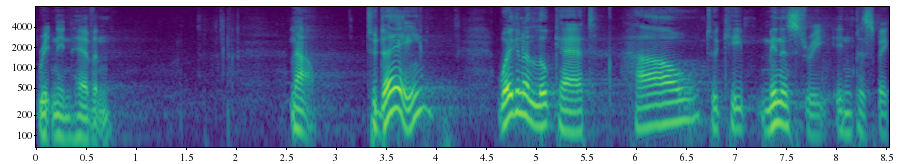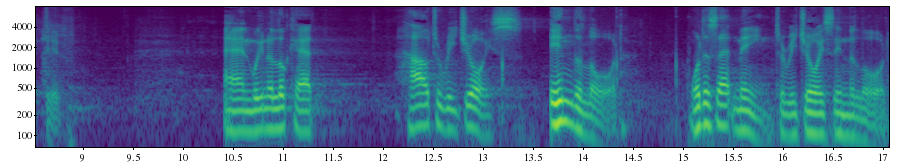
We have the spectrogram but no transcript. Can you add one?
written in heaven. Now, today, we're going to look at how to keep ministry in perspective. And we're going to look at how to rejoice in the Lord. What does that mean to rejoice in the Lord?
